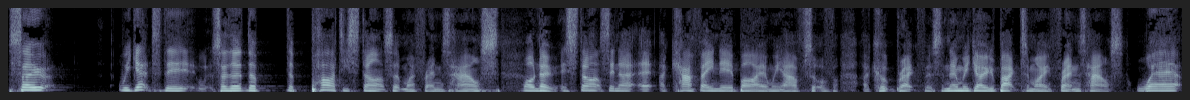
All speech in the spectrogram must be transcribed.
So we get to the so the, the the party starts at my friend's house. Well, no, it starts in a, a, cafe nearby, and we have sort of a cooked breakfast. And then we go back to my friend's house, where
